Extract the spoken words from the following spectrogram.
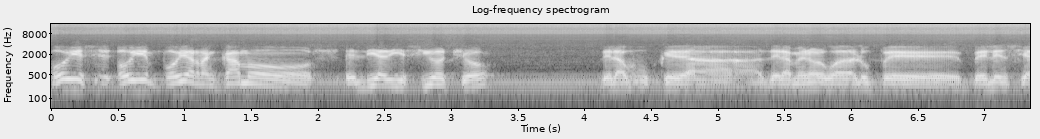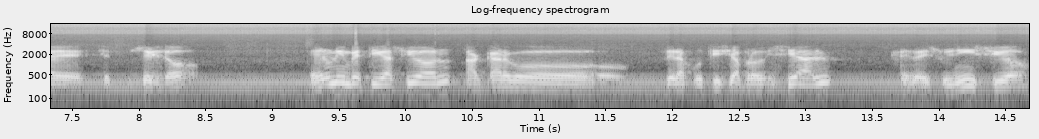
hoy, es, hoy, hoy arrancamos el día 18 de la búsqueda de la menor Guadalupe Valencia de Cero en una investigación a cargo de la justicia provincial, desde su inicio,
